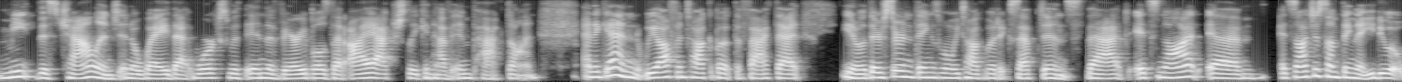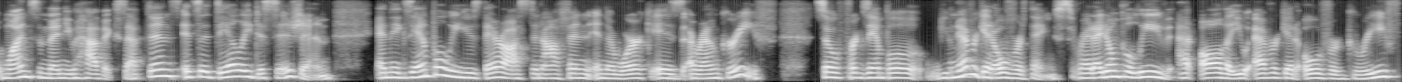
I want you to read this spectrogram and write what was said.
meet this challenge in a way that works within the variables that I actually can have impact on? And again, we often talk about the fact that you know there's certain things when we talk about acceptance that it's not um, it's not just something that you do at once and then you have acceptance. It's a daily decision. And the example we use there austin often in their work is around grief. So for example you never get over things right? I don't believe at all that you ever get over grief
